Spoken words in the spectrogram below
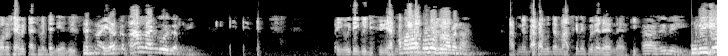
বড় সাহেবের টাচমেন্টটা দিয়ে দিই। তার ল্যাঙ্গুয়েজ আর কি। ওইটাই কইতেছি আপনি আমার আর প্রমোশন হবে না। আপনি বাটা মাঝখানে পড়ে যায় না আর কি। হ্যাঁ উনি তো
